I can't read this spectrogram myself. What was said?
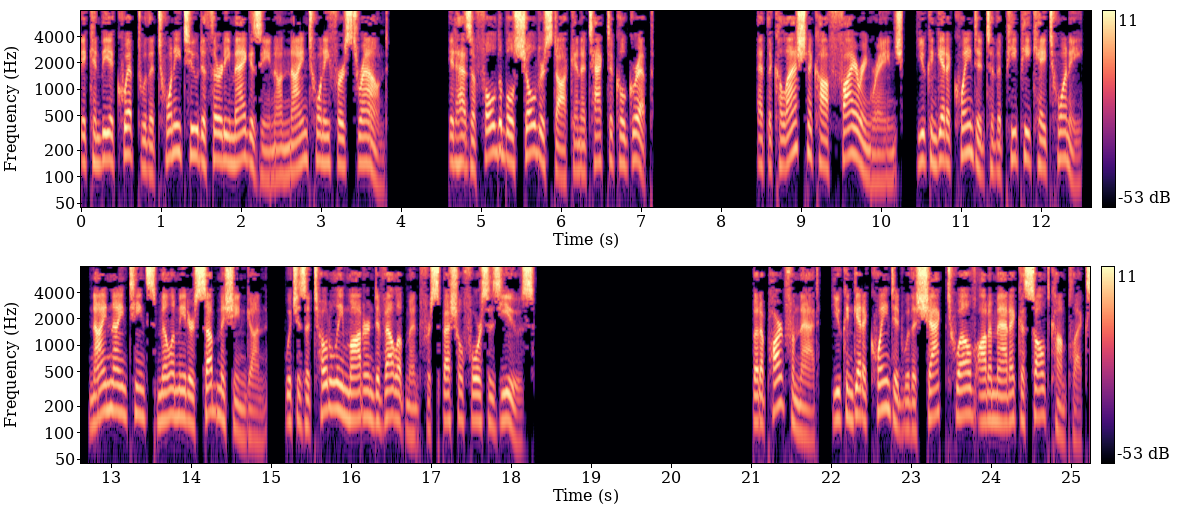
It can be equipped with a 22 to 30 magazine on 921st round. It has a foldable shoulder stock and a tactical grip. At the Kalashnikov firing range, you can get acquainted to the PPK-20, 919 mm submachine gun, which is a totally modern development for special forces use. But apart from that, you can get acquainted with a Shak-12 automatic assault complex.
